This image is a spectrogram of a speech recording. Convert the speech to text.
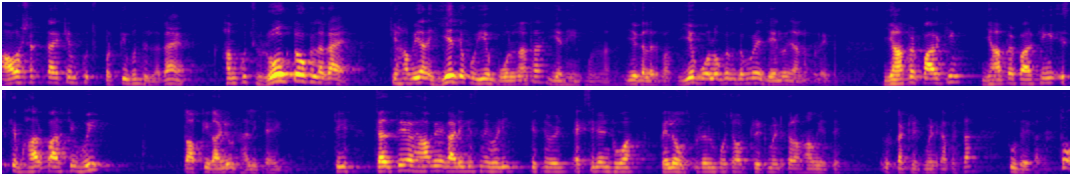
आवश्यकता है कि हम कुछ प्रतिबंध लगाए, हम कुछ रोक टोक लगाए कि हाँ भैया, ये देखो, ये बोलना था, ये नहीं बोलना था, ये गलत बात। ये बोलोगे तो देखो भैया, जेल में जाना पड़ेगा। यहाँ पर पार्किंग, यहाँ पर पार्किंग, इसके बाहर पार्किंग हुई तो आपकी गाड़ी उठा ली जाएगी। ठीक है? चलते हो हाँ भैया, गाड़ी किसने भेड़ी किसने भेड़ी एक्सीडेंट हुआ। पहले हॉस्पिटल में पहुंचाओ ट्रीटमेंट करो हाँ भैया उसका ट्रीटमेंट का पैसा तू देगा। तो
